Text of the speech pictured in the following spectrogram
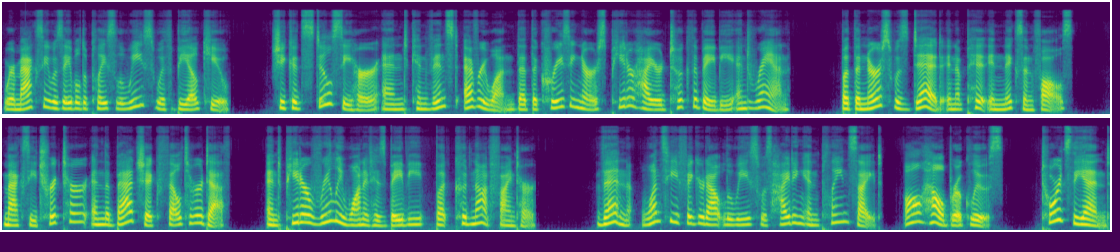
where Maxie was able to place Louise with BLQ she could still see her and convinced everyone that the crazy nurse Peter hired took the baby and ran. But the nurse was dead in a pit in Nixon Falls. Maxie tricked her and the bad chick fell to her death. And Peter really wanted his baby but could not find her. Then, once he figured out Louise was hiding in plain sight, all hell broke loose. Towards the end,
